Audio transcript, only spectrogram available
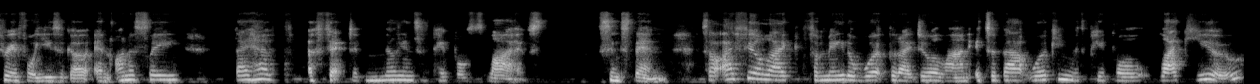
three or four years ago. And honestly, they have affected millions of people's lives since then. So I feel like for me, the work that I do, Ilan, it's about working with people like you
